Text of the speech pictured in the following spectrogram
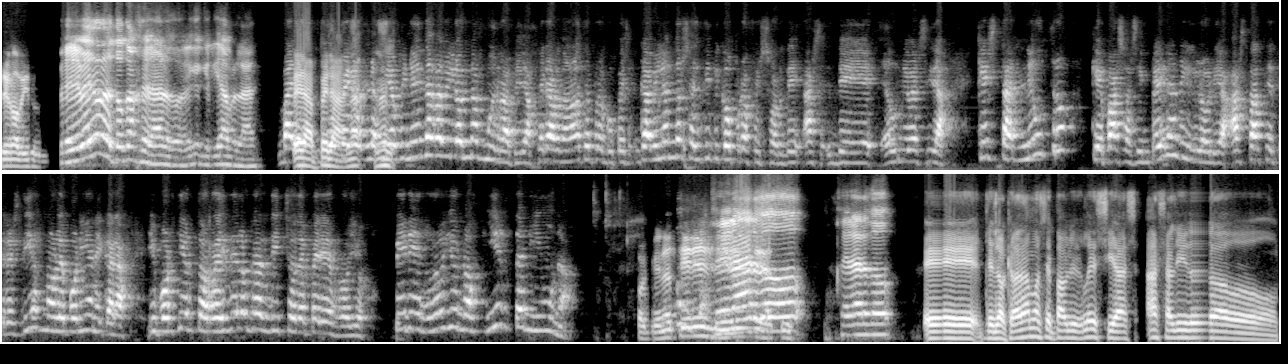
de Gabilondo? Primero le toca a Gerardo, eh, que quería hablar. Vale, Espera, espera, pero lo- na- mi opinión de Gabilondo es muy rápida, Gerardo, no te preocupes. Gabilondo es el típico profesor de, universidad que es tan neutro que pasa sin pena ni gloria. Hasta hace tres días no le ponía ni cara. Y por cierto, a raíz de lo que has dicho de Pérez Rollo, Pérez Rollo no acierta ni una. Porque no idea. Gerardo, Gerardo, Eh, de lo que hablamos de Pablo Iglesias, ha salido,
